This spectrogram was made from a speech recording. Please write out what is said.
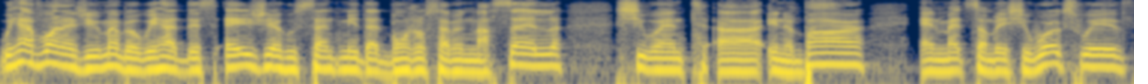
We have one, as you remember, we had this Asia who sent me that Bonjour Simon Marcel. She went uh, in a bar and met somebody she works with,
